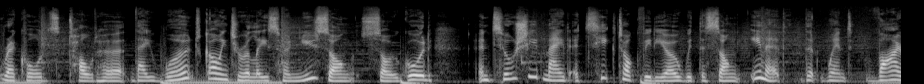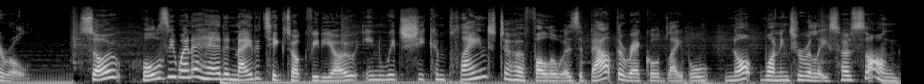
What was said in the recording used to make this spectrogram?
Records told her they weren't going to release her new song, So Good, until she'd made a TikTok video with the song in it that went viral. So, Halsey went ahead and made a TikTok video in which she complained to her followers about the record label not wanting to release her song.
